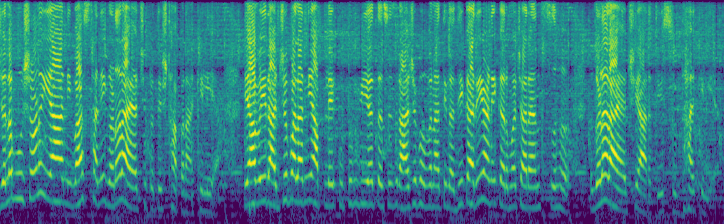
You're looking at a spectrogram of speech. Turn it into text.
जलभूषण या निवासस्थानी गणरायाची प्रतिष्ठापना केली आहे. यावेळी राज्यपालांनी आपले कुटुंबीय तसेच राजभवनातील अधिकारी आणि कर्मचाऱ्यांसह गणरायाची आरती सुद्धा केली आहे.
